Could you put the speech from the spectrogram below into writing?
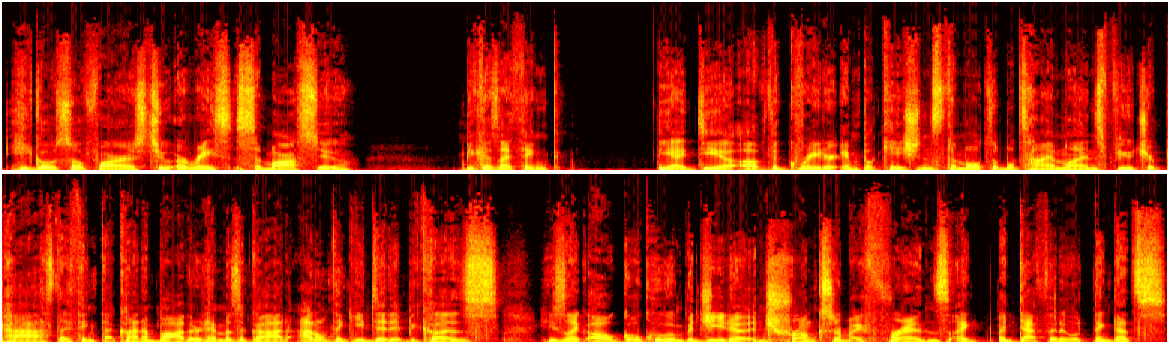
he goes so far as to erase Zamasu, because I think the idea of the greater implications to multiple timelines, future, past. I think that kind of bothered him as a god. I don't think he did it because he's like, oh, Goku and Vegeta and Trunks are my friends. I, I definitely think that's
